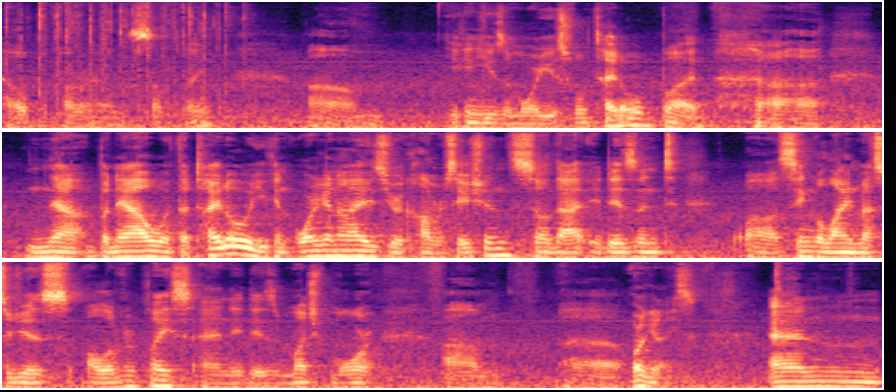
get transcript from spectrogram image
help around something. Um, you can use a more useful title, but uh, now, but now with the title, you can organize your conversations so that it isn't uh, single line messages all over the place, and it is much more um, uh, organized. And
